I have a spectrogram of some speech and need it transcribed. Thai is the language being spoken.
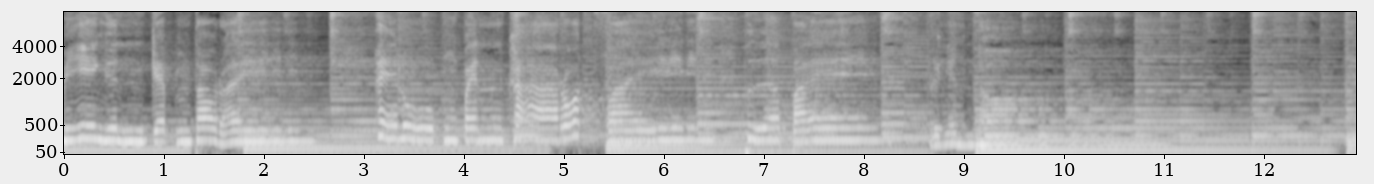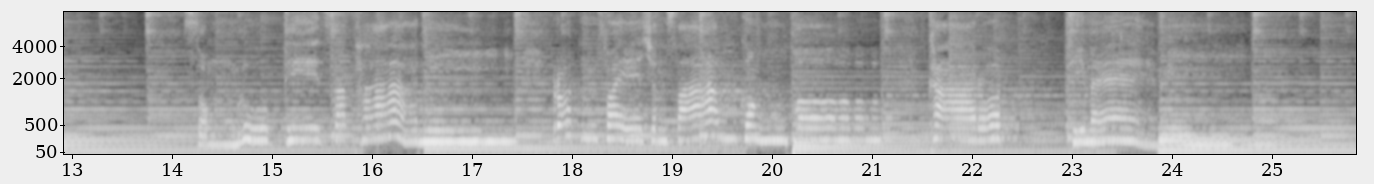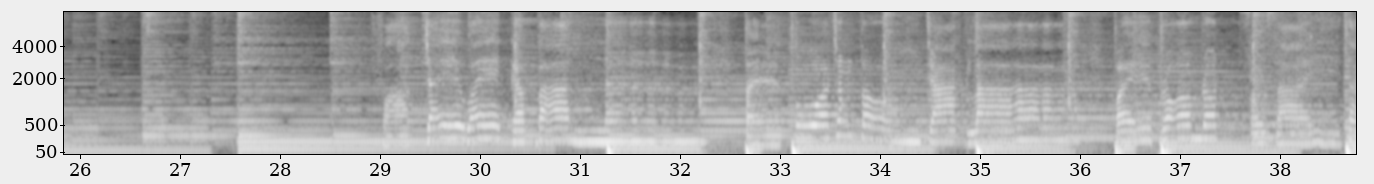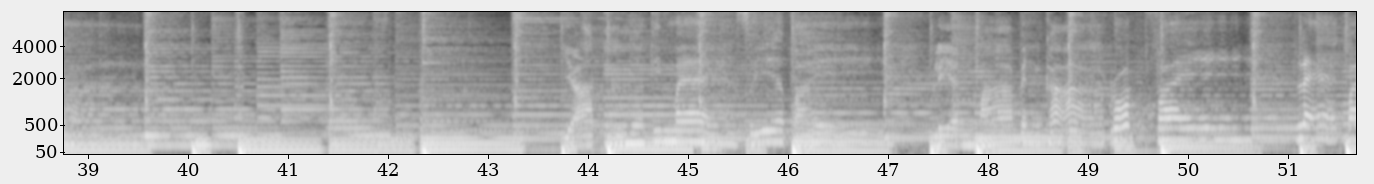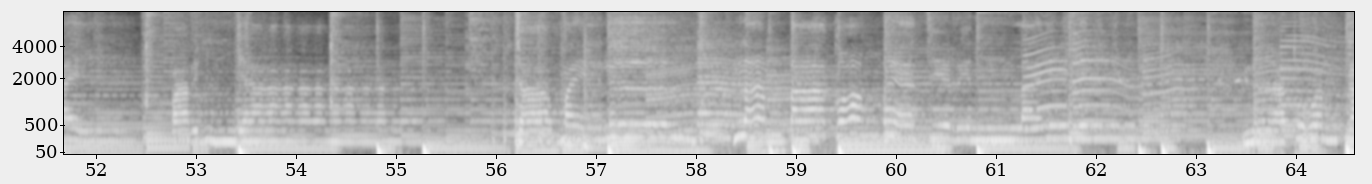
มีเงินเก็บเท่าไร ให้ลูกเป็นค่ารถไฟ เพื่อไปเรียนต่อ ส่งลูกที่สถานี รถไฟชั้นสามคงพอค่ารถที่แม่ ฝากใจไว้กับบ้านนา แต่ตัวฉันต้องจากลา ไปพร้อมรถไฟสายตา หยาดเหงื่อที่แม่เสียไป เปลี่ยนมาเป็นค่ารถไฟ แลกไปปริญ ท่วมก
